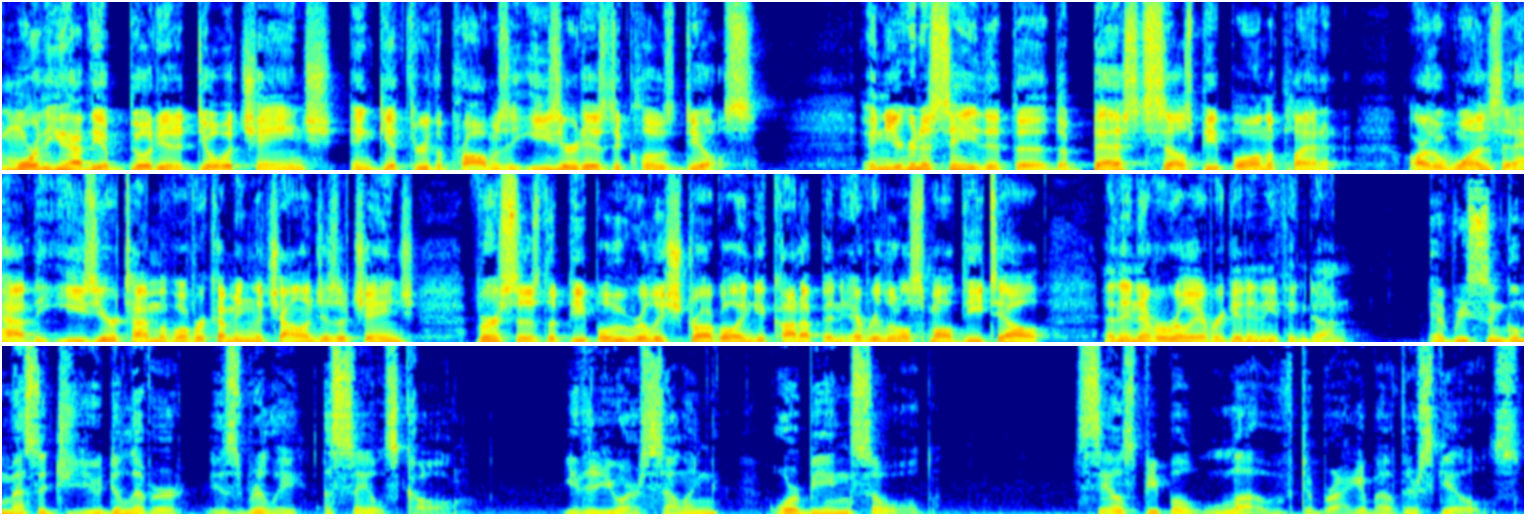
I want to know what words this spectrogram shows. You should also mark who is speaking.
Speaker 1: the more that you have the ability to deal with change and get through the problems, the easier it is to close deals. And you're going to see that the, the best salespeople on the planet are the ones that have the easier time of overcoming the challenges of change versus the people who really struggle and get caught up in every little small detail and they never really ever get anything done.
Speaker 2: Every single message you deliver is really a sales call. Either you are selling or being sold. Salespeople love to brag about their skills.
